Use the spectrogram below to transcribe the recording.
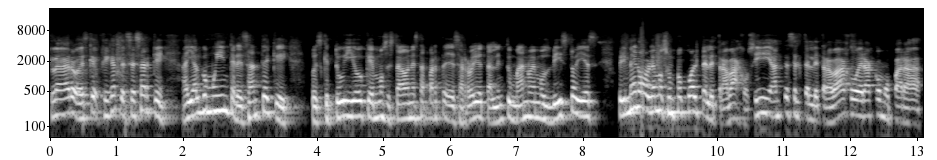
Claro, es que fíjate, César, que hay algo muy interesante que, pues, que tú y yo que hemos estado en esta parte de desarrollo de talento humano hemos visto y es, primero hablemos un poco del teletrabajo, ¿sí? Antes el teletrabajo era como para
